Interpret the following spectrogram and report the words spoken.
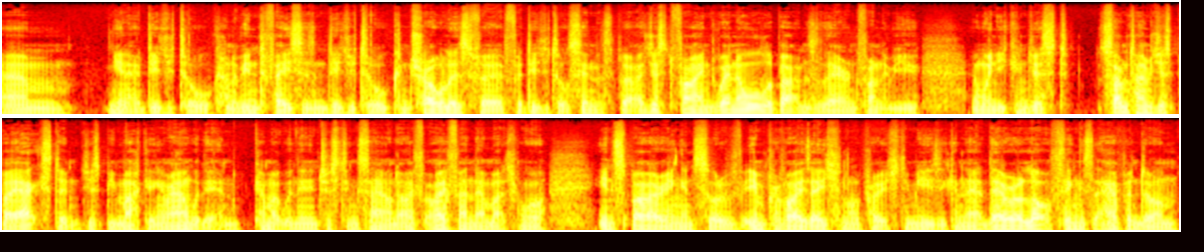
um, you know, digital kind of interfaces and digital controllers for for digital synths. But I just find when all the buttons are there in front of you, and when you can just sometimes just by accident just be mucking around with it and come up with an interesting sound. I, I found that much more inspiring and sort of improvisational approach to music. And there, there were a lot of things that happened on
